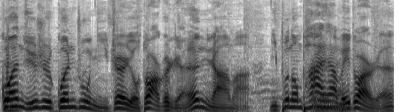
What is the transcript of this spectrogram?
公安局是关注你这儿有多少个人，你知道吗？你不能啪一下围多少人，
